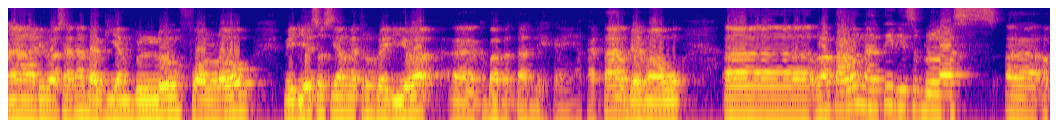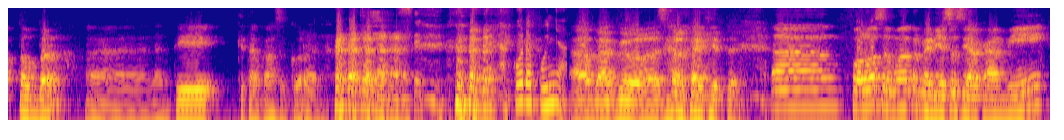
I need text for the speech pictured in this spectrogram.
eh, di luar sana bagi yang belum follow media sosial Metro Radio eh, kebangetan deh kayaknya. Kata udah mau eh, ulang tahun nanti di 11 eh, Oktober. Eh, nanti kita bakal syukuran. Sip. Aku udah punya. Ah bagus kalau kayak gitu. Eh, follow semua akun media sosial kami.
